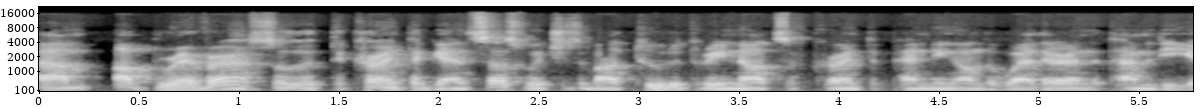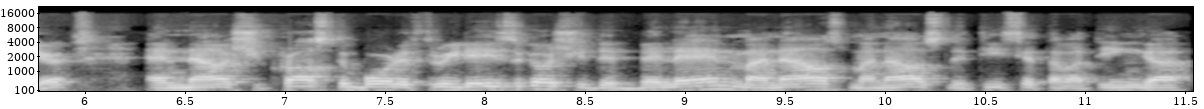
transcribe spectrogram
um, upriver, so that the current against us, which is about two to three knots of current, depending on the weather and the time of the year. And now she crossed the border three days ago. She did Belém, Manaus, Manaus, Leticia, Tabatinga,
